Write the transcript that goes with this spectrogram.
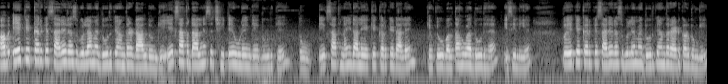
अब एक एक करके सारे रसगुल्ला मैं दूध के अंदर डाल दूँगी। एक साथ डालने से छीटे उड़ेंगे दूध के तो एक साथ नहीं डाले एक एक करके डाले, क्योंकि उबलता हुआ दूध है, इसीलिए। तो एक एक करके सारे रसगुल्ले मैं दूध के अंदर ऐड कर दूँगी।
